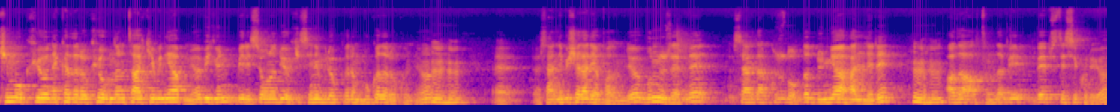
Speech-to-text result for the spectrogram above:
kim okuyor, ne kadar okuyor bunların takibini yapmıyor. Bir gün birisi ona diyor ki senin blogların bu kadar okunuyor. Hı hı. E, senle bir şeyler yapalım diyor. Bunun üzerine Serdar Kuzuloğlu da Dünya Halleri Hı hı. adı altında bir web sitesi kuruyor.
